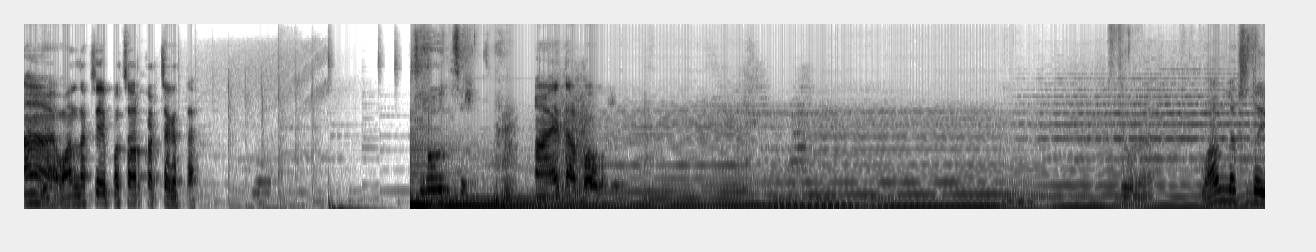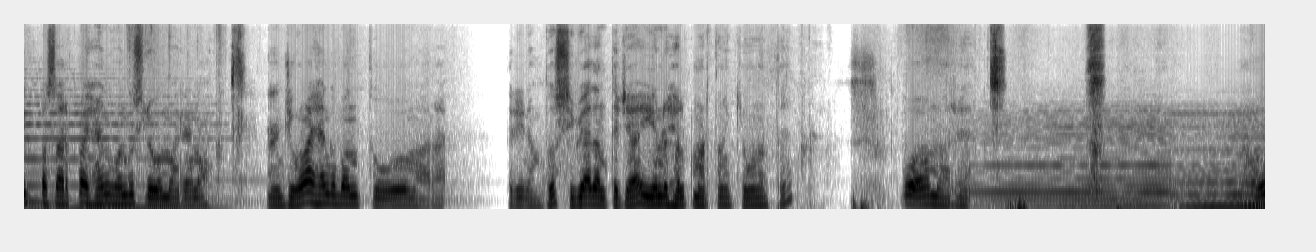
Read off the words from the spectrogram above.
ಹಾ ಒಂದ್ ಲಕ್ಷ ಇಪ್ಪತ್ ಸಾವಿರ ಖರ್ಚಾಗತ್ತ ಹಾ ಆಯ್ತಪ್ಪ ಹೋಗು. ದೇವ್ರ ಒಂದ್ ಲಕ್ಷದ ಇಪ್ಪತ್ತು ಸಾವಿರ ರೂಪಾಯಿ ಹೆಂಗ್ ಹೊಂದಿಸ್ಲಿ ಮಾರ್ಯಾನ? ನನ್ನ ಜೀವನ ಹೆಂಗ್ ಬಂತು ಮಾರ ರೀ ನಮ್ದು ದೋಸ್ತ್ ಅಂತ ಜ ಏನಾರು ಹೆಲ್ಪ್ ಮಾಡ್ತಾನೆ ಕೇವಣಂತ ಓ ಮಾರ್ರೆ. ನಾವು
